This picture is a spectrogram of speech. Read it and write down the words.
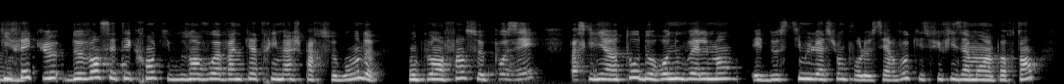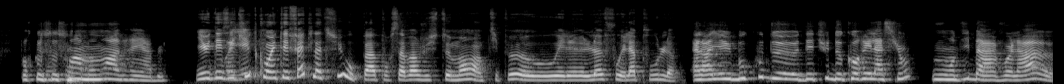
qui mmh. fait que devant cet écran qui vous envoie 24 images par seconde, on peut enfin se poser parce qu'il y a un taux de renouvellement et de stimulation pour le cerveau qui est suffisamment important pour que ce soit un moment agréable. Il y a eu des études qui ont été faites là-dessus ou pas pour savoir justement un petit peu où est l'œuf, où est la poule? Alors, il y a eu beaucoup d'études de, corrélation où on dit, bah voilà, euh,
